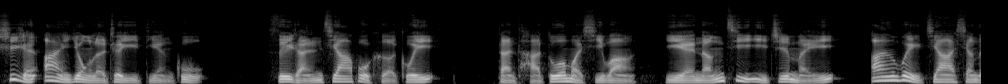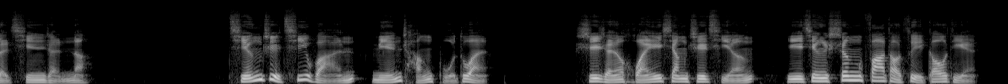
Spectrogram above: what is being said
诗人暗用了这一典故。虽然家不可归，但他多么希望也能寄一枝梅，安慰家乡的亲人呢？情至凄婉，绵长不断，诗人怀乡之情已经生发到最高点，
